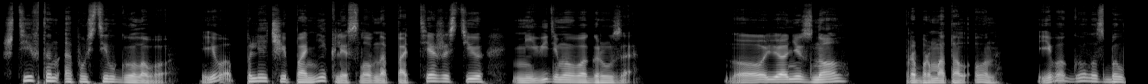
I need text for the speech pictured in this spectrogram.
Штифтон опустил голову. Его плечи поникли, словно под тяжестью невидимого груза. «Но я не знал», — пробормотал он. Его голос был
